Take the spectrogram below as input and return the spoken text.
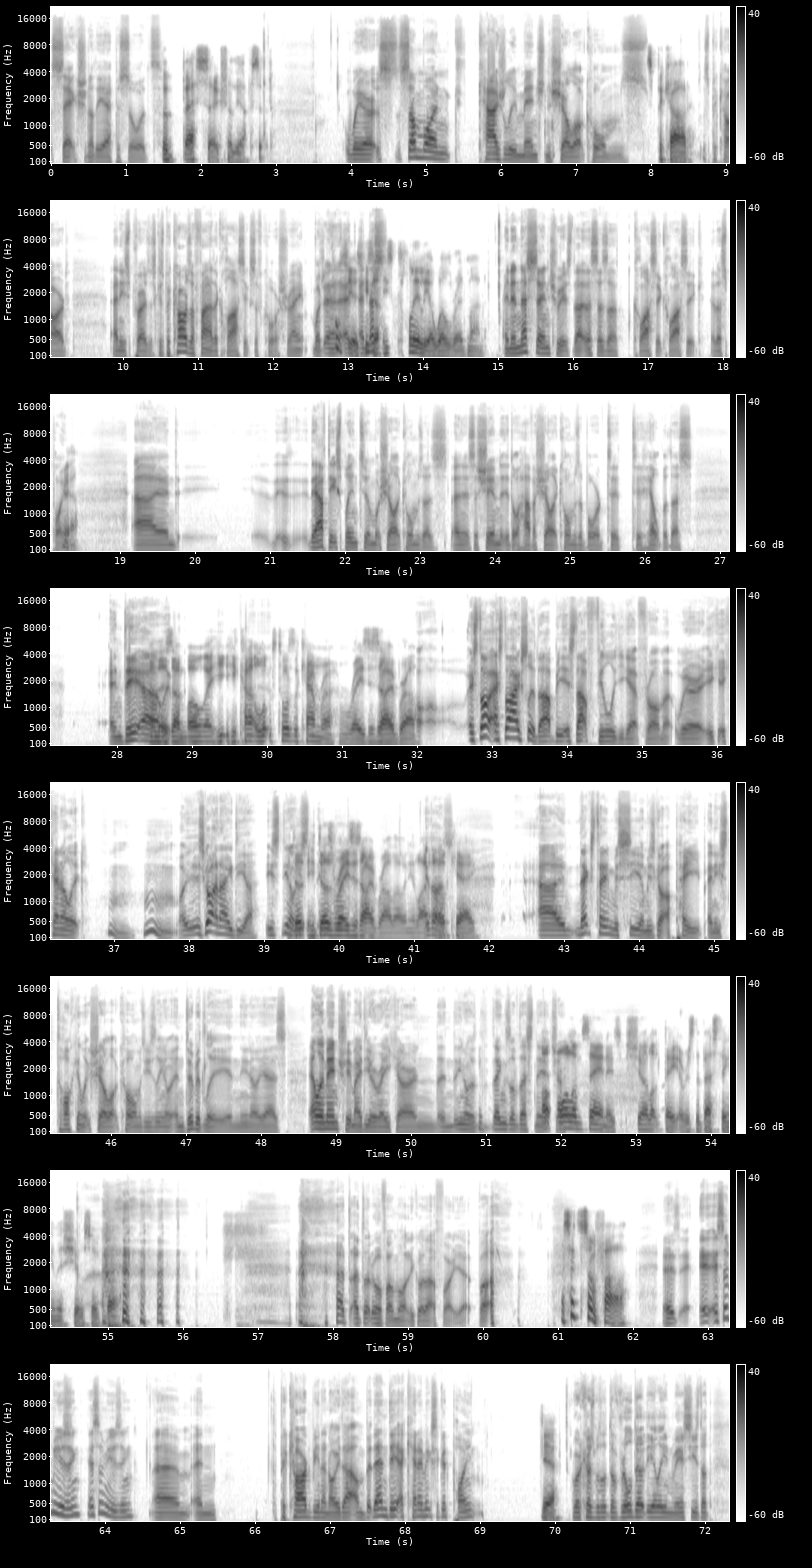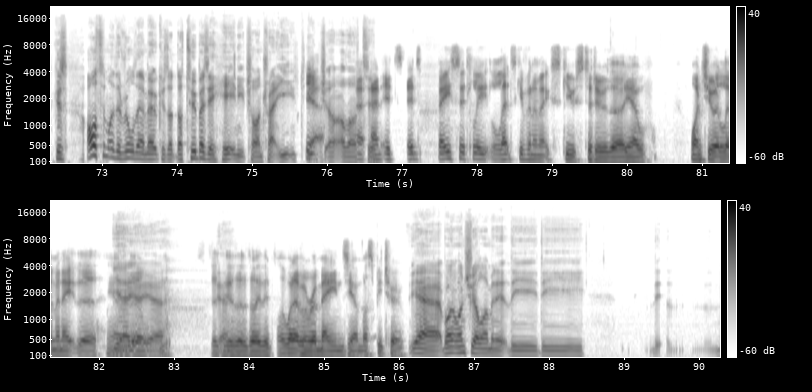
section of the episode, The best section of the episode. where s- someone casually mentions Sherlock Holmes It's Picard. It's Picard and his presence, because Picard's a fan of the classics, of course, right? Which Of and, course he is. and He's, this, a, he's clearly a well-read man. and in this century, it's that this is a classic, classic at this point. Yeah. And they have to explain to him what Sherlock Holmes is, and it's a shame that they don't have a Sherlock Holmes aboard to, to help with this. And Data, and like, there's a moment he, he kind of looks towards the camera and raises his eyebrow. Oh, it's not it's not actually that, but it's that feel you get from it, where it, he kind of like, hmm, hmm, he's got an idea. He's you know, he, does, he does raise his eyebrow though, and you're like, okay, uh, next time we see him, he's got a pipe and he's talking like Sherlock Holmes. He's you know, indubitably, and you know, he has elementary, my dear Riker, and and you know, things of this nature. all I'm saying is Sherlock Data is the best thing in this show so far. I, I don't know if I'm on to go that far yet, but I said so far. it's it, it's amusing. It's amusing. Um, and Picard being annoyed at him, but then Data kind of makes a good point Yeah. Because they've ruled out the alien races, that because ultimately they rule them out because they're, they're, too busy hating each other and trying to eat yeah. each other. To... And it's it's basically let's give them an excuse to do the you know once you eliminate the you know, yeah, the, yeah yeah the, yeah. The, the, the, whatever remains yeah must be true. Yeah, once you eliminate the the the,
